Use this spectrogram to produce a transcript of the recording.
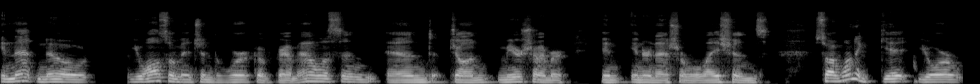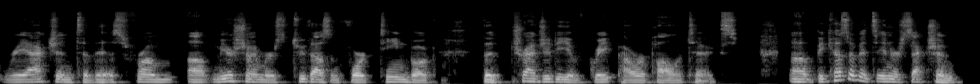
In that note, you also mentioned the work of Graham Allison and John Mearsheimer in international relations. So I want to get your reaction to this from uh, Mearsheimer's 2014 book, The Tragedy of Great Power Politics. Uh, because of its intersection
